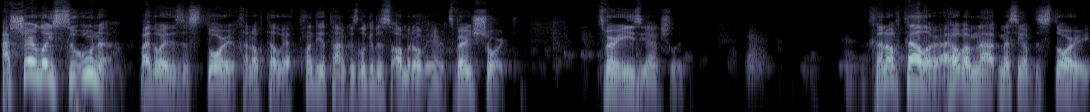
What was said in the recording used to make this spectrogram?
By the way, there's a story. Chanoch. We have plenty of time because look at this amid over here. It's very short. It's very easy actually. Chanoch Teller. I hope I'm not messing up the story.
